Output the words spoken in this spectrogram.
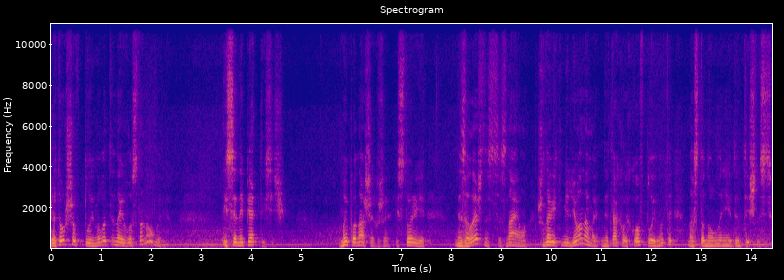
для того, щоб вплинувати на його становлення. І це не 5 тисяч. Ми по наших вже історії незалежності знаємо, що навіть мільйонами не так легко вплинути на становлення ідентичності.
